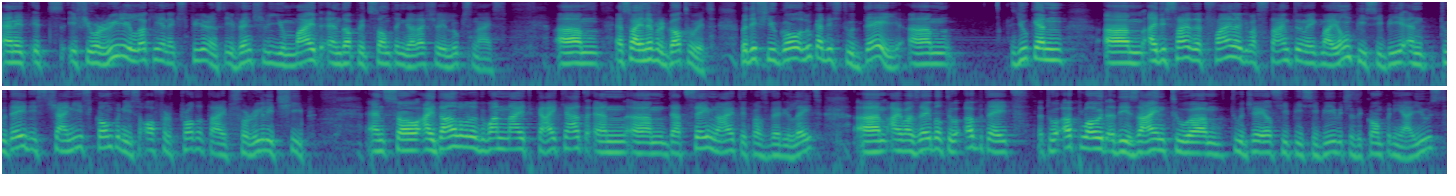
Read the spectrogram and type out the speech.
And it, it's, if you were really lucky and experienced, eventually you might end up with something that actually looks nice. Um, and so I never got to it. But if you go look at this today, um, you can um, I decided that finally it was time to make my own PCB, and today these Chinese companies offer prototypes for really cheap. And so I downloaded one night KiCad, and um, that same night, it was very late, um, I was able to update, uh, to upload a design to, um, to JLC PCB, which is the company I used.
